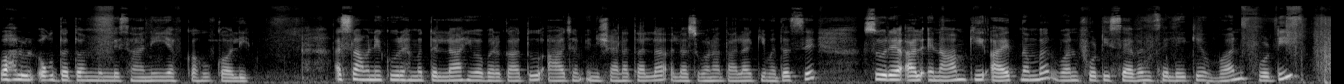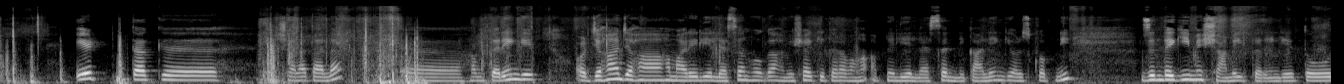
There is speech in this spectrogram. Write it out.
وحل العقدۃ من لسانی یفقہ قولی۔ السلام علیکم رحمۃ اللہ وبرکاتہ۔ آج ہم ان شاء اللہ تعالیٰ اللہ سبحانہ تعالیٰ کی مدد سے سورہ الانعام کی آیت نمبر 147 سے لے کے 148 تک ان شاء اللہ تعالیٰ ہم کریں گے اور جہاں جہاں ہمارے لیے لیسن ہوگا، ہمیشہ کی طرح وہاں اپنے لیے لیسن نکالیں گے اور اس کو اپنی زندگی میں شامل کریں گے۔ تو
